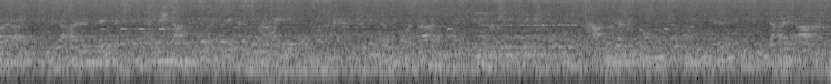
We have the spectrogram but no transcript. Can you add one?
系啊，系啊，你其你，但系佢，佢，佢，佢，佢。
